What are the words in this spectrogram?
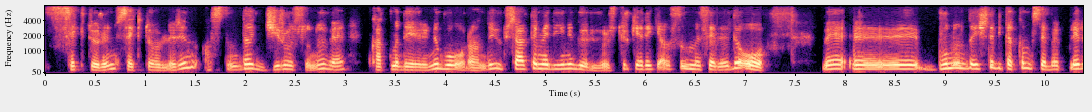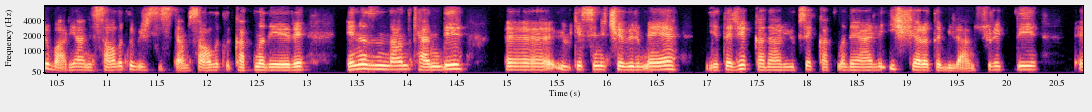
sektörün, sektörlerin aslında cirosunu ve katma değerini bu oranda yükseltemediğini görüyoruz. Türkiye'deki asıl mesele de o. Ve e, bunun da işte bir takım sebepleri var. Yani sağlıklı bir sistem, sağlıklı katma değeri en azından kendi e, ülkesini çevirmeye yetecek kadar yüksek katma değerli iş yaratabilen, sürekli e,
